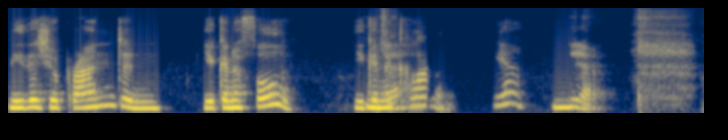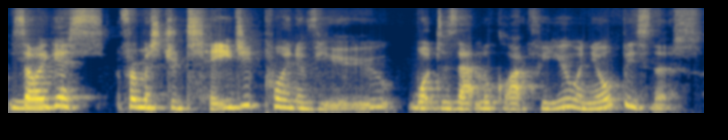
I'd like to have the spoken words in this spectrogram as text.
neither's your brand, and you're gonna fall. You're gonna exactly. collapse. Yeah. Yeah. So yeah. I guess from a strategic point of view, what does that look like for you and your business?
